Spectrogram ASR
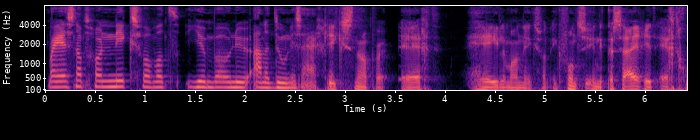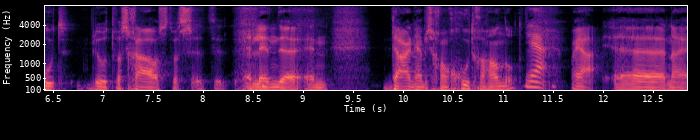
maar jij snapt gewoon niks van wat Jumbo nu aan het doen is eigenlijk. ik snap er echt helemaal niks van. Ik vond ze in de kasseirit echt goed. Ik bedoel, het was chaos, het was het, het ellende. En daarin hebben ze gewoon goed gehandeld. Ja, Maar ja, eh, nou ja,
